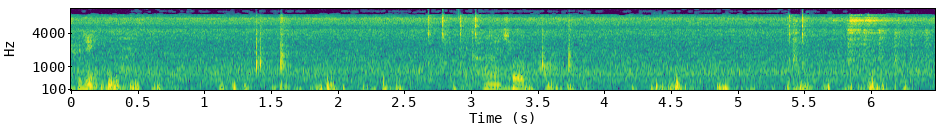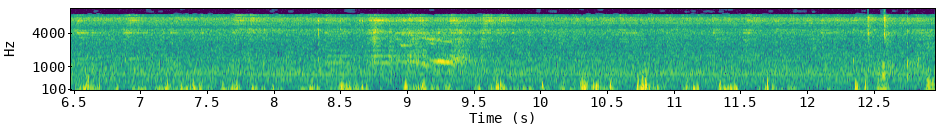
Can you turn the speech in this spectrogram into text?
确定，看看效果。啊，可以。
